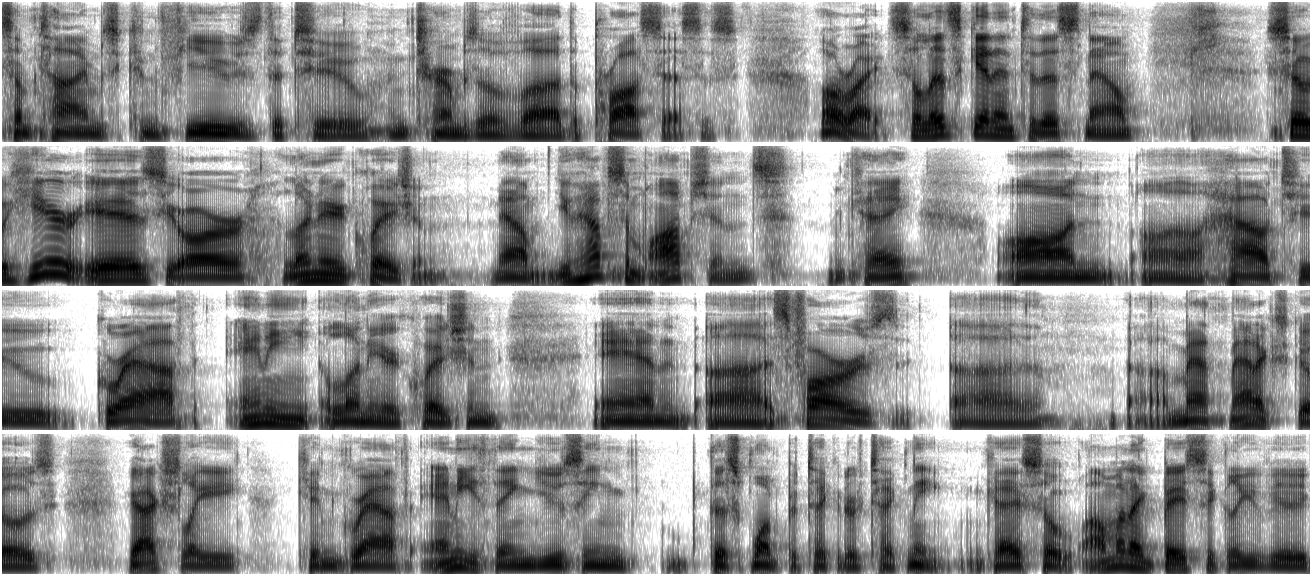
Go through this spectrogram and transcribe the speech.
sometimes confuse the two in terms of uh, the processes. All right, so let's get into this now. So here is your linear equation. Now, you have some options, okay, on uh, how to graph any linear equation. And uh, as far as uh, uh, mathematics goes, you actually can graph anything using this one particular technique. Okay, so I'm going to basically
